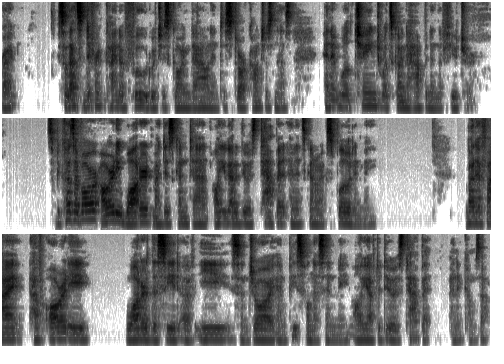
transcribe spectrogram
right? So that's a different kind of food which is going down into store consciousness, and it will change what's going to happen in the future. So because I've already watered my discontent, all you got to do is tap it and it's going to explode in me. But if I have already watered the seed of ease and joy and peacefulness in me, all you have to do is tap it and it comes up.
